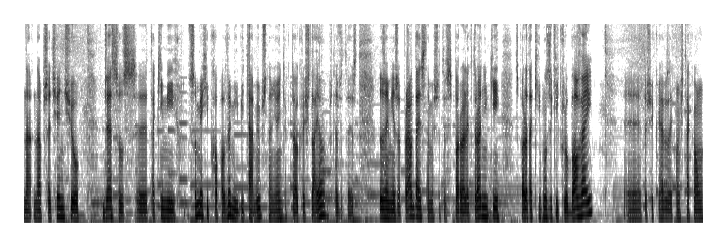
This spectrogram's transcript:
na, na przecięciu jazzu z takimi w sumie hip-hopowymi bitami, przynajmniej oni tak to określają. Myślę, że to jest w dużej mierze prawda. Jest tam jeszcze też sporo elektroniki, sporo takiej muzyki klubowej. E, to się kojarzy z jakąś taką,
